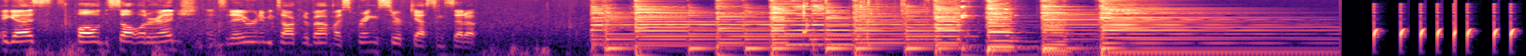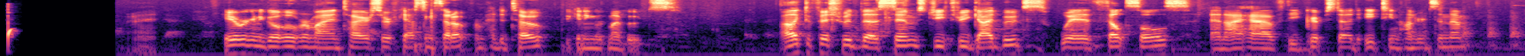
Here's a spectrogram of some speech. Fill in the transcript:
Hey guys, it's Paul with the Saltwater Edge, and today we're going to be talking about my spring surf casting setup. Here we're going to go over my entire surf casting setup from head to toe, beginning with my boots. I like to fish with the Simms G3 guide boots with felt soles and I have the Gripstud 1800s in them.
